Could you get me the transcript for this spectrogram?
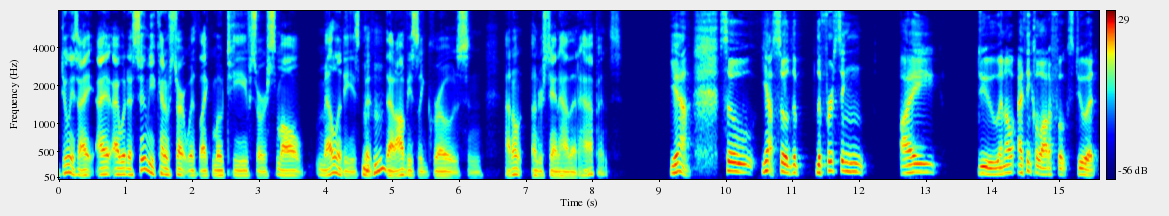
doing this I, I, I would assume you kind of start with like motifs or small melodies but mm-hmm. that obviously grows and i don't understand how that happens yeah so yeah so the the first thing i do and I'll, i think a lot of folks do it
